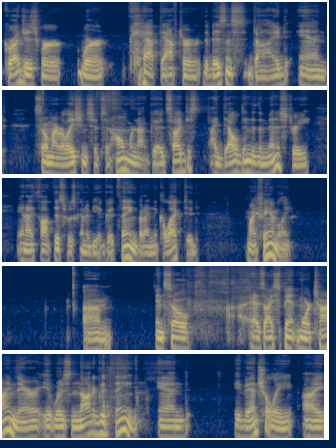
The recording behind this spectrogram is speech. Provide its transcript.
grudges were were kept after the business died and so my relationships at home were not good so i just i delved into the ministry and i thought this was going to be a good thing but i neglected my family um, and so uh, as i spent more time there it was not a good thing and eventually i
